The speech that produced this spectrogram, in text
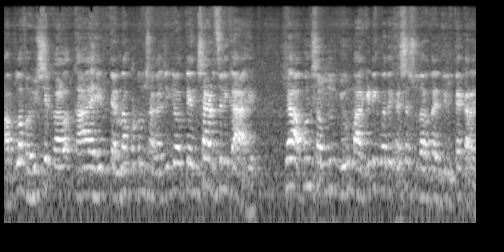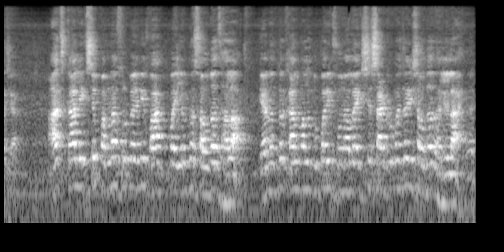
आपला भविष्य काळ काय आहे त्यांना पटवून सांगायची किंवा त्यांच्या अडचणी काय आहेत ह्या आपण समजून घेऊन मार्केटिंगमध्ये कशा सुधारता येतील त्या करायच्या. आज काल एकशे पन्नास रुपयांनी बाग पहिल्यांदा सौदा झाला. त्यानंतर काल मला दुपारी फोन आला एकशे साठ रुपयाचाही सौदा झालेला आहे.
